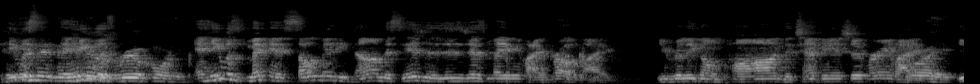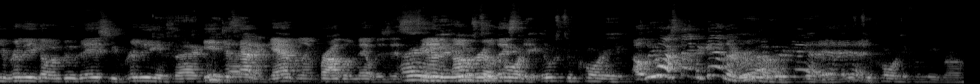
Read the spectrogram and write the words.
He was, it, he was, real corny. and he was making so many dumb decisions. It just made me like, bro, like, you really gonna pawn the championship ring? Like, right. you really gonna do this? You really? Exactly. He just had a gambling problem that was just I ain't seemed really, it was too corny. unrealistic. It was too corny. Oh, we watched that together. Remember? yeah, Yeah, yeah, It yeah. was too corny for me, bro.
